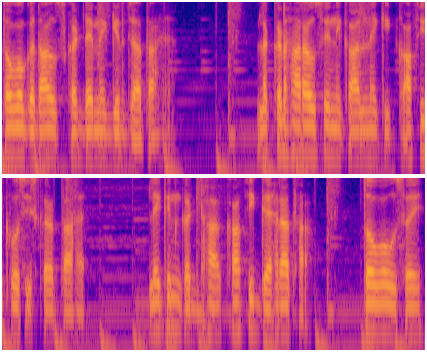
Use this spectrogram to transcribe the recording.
तो वो गधा उस खड्डे में गिर जाता है। लकड़हारा उसे निकालने की काफ़ी कोशिश करता है, लेकिन गड्ढा काफ़ी गहरा था तो वो उसे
